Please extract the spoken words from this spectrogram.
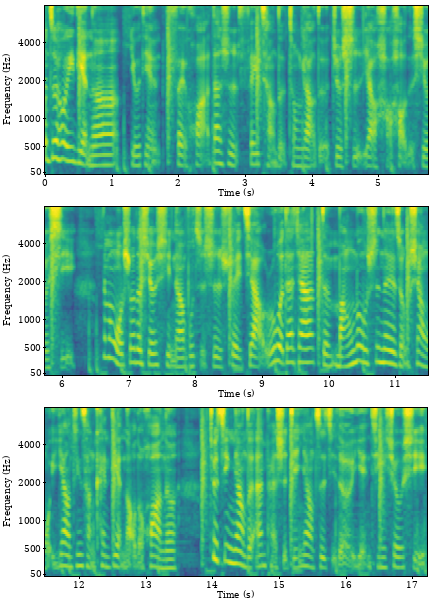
那最后一点呢，有点废话，但是非常的重要的，就是要好好的休息。那么我说的休息呢，不只是睡觉。如果大家的忙碌是那种像我一样经常看电脑的话呢，就尽量的安排时间让自己的眼睛休息。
